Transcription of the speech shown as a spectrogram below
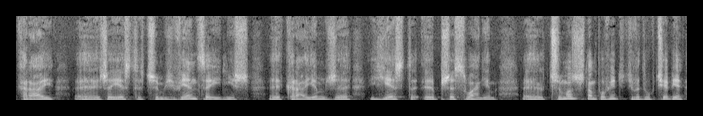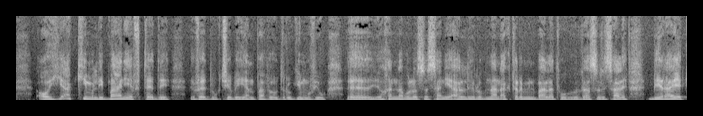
kraj, że jest czymś więcej niż krajem, że jest przesłaniem. Czy możesz nam powiedzieć według ciebie, o jakim Libanie wtedy według ciebie Jan Paweł II mówił? Johanna Bulososani al Lubnan. Birajek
